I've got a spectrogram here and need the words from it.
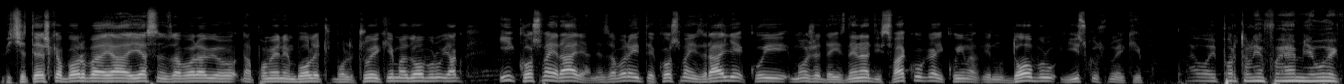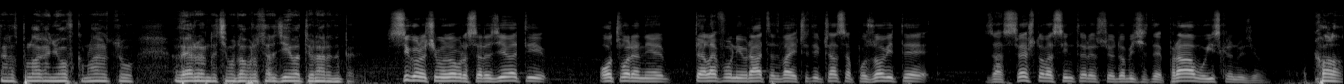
Biće teška borba, ja, ja sam zaboravio da pomenem Boleč, Boleč uvijek ima dobru, jako, i Kosma je Ralja, ne zaboravite Kosma iz Ralje koji može da iznenadi svakoga i koji ima jednu dobru i iskusnu ekipu. Evo i portal Info.m je uvek na raspolaganju Ofka Mladacu, verujem da ćemo dobro sarađivati u narednom periodu. Sigurno ćemo dobro sarađivati, otvoren je telefon i vrata 24 časa, pozovite za sve što vas interesuje, dobit ćete pravu, iskrenu izjavu. Hvala.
